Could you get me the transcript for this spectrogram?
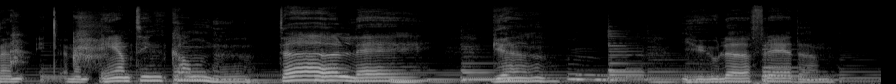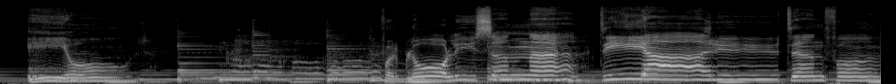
Men, men én ting kan ødelegge julefreden i år. For blålysene, de er utenfor.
